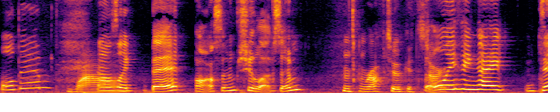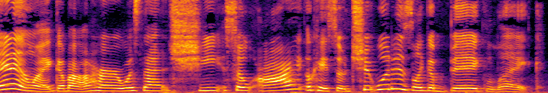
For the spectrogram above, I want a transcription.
hold him?" Wow. And I was like, "Bet, awesome. She loves him." We're off to a good start. The only thing I didn't like about her was that she. So I okay. So Chitwood is like a big like.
